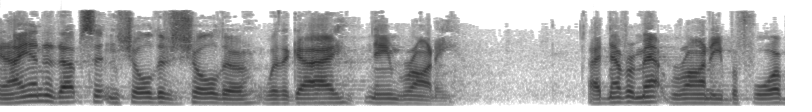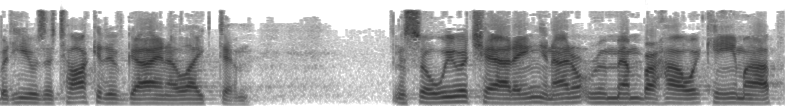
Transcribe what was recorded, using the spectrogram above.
And I ended up sitting shoulder to shoulder with a guy named Ronnie. I'd never met Ronnie before, but he was a talkative guy and I liked him. And so we were chatting, and I don't remember how it came up,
